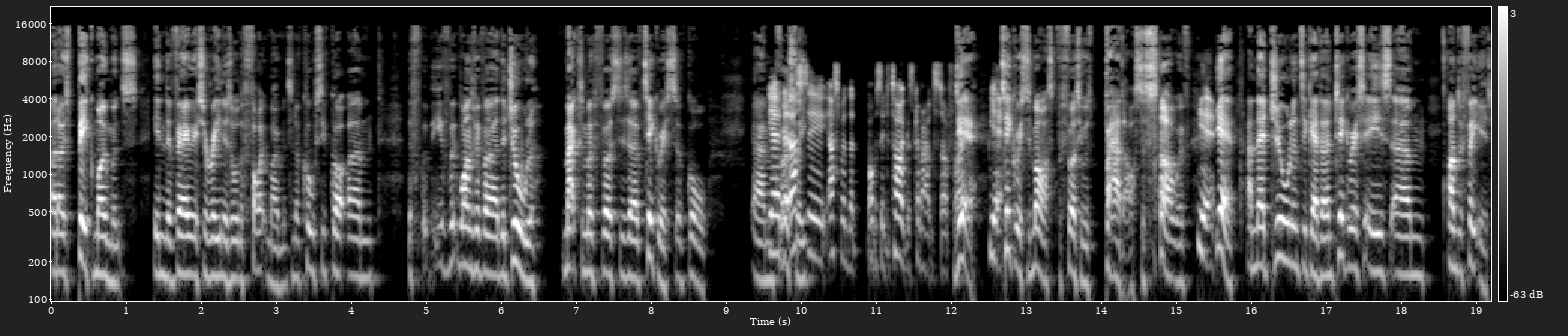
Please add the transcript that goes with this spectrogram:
are those big moments in the various arenas or the fight moments. And of course, you've got um the f- ones with uh, the duel, Maximus versus uh, Tigris of Gaul. Um, Yeah, firstly- that's the that's when the obviously the tigers come out and stuff, right? yeah, Yeah. Tigris' mask first he was badass to start with. Yeah. yeah, and they're dueling together, and Tigris is um, undefeated.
